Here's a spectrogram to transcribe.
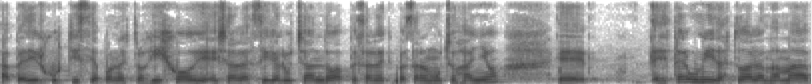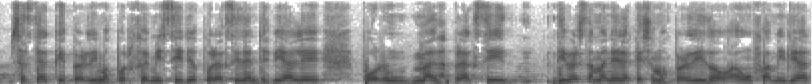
a pedir justicia por nuestros hijos y ella la sigue luchando a pesar de que pasaron muchos años. Eh, estar unidas todas las mamás, ya sea que perdimos por femicidios, por accidentes viales, por malas praxis, diversas maneras que hayamos perdido a un familiar,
